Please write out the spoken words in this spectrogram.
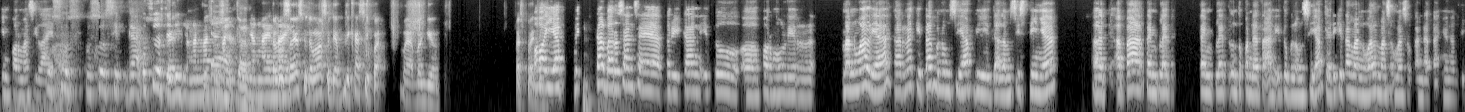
informasi lain. Khusus khusus sipgar. Khusus jadi jangan masuk ya. yang lain. Kalau saya sudah masuk di aplikasi Pak, Pak Bagio. Oh iya, kita barusan saya berikan itu uh, formulir manual ya, karena kita belum siap di dalam sistemnya uh, apa template template untuk pendataan itu belum siap, jadi kita manual masuk masukkan datanya nanti.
